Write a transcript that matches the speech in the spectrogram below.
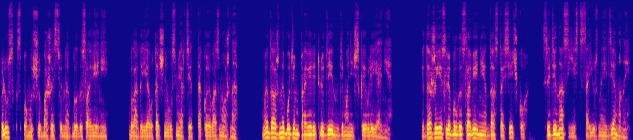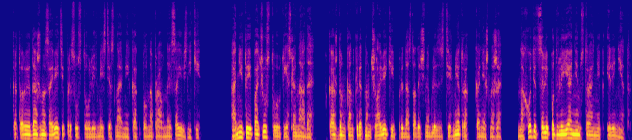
Плюс с помощью божественных благословений, благо я уточнил у смерти, такое возможно, мы должны будем проверить людей на демоническое влияние. И даже если благословение даст осечку, среди нас есть союзные демоны, которые даже на совете присутствовали вместе с нами как полноправные союзники. Они-то и почувствуют, если надо, в каждом конкретном человеке при достаточной близости в метрах, конечно же, находится ли под влиянием странник или нет.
